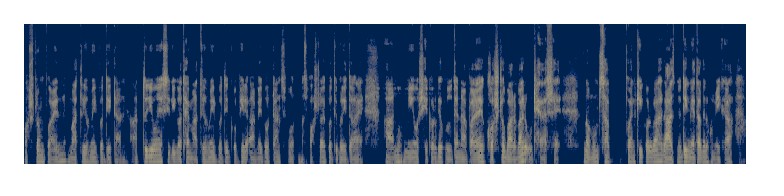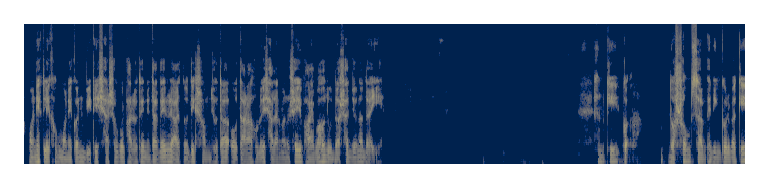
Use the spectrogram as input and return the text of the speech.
অষ্টম পয়েন্ট, মাতৃভূমির প্রতি টান। আত্মজীবনের স্মৃতিকথায় মাতৃভূমির প্রতি গভীর আবেগ ও টান স্পষ্টভাবে প্রতিফলিত হয়। আনুভূমি ও শেখরকে ভুলতে না পারায় কষ্ট বারবার উঠে আসে। নবম সাব পয়েন্ট কি করবা? রাজনৈতিক নেতাদের ভূমিকা। অনেক লেখক মনে করেন ব্রিটিশ শাসক ও ভারতের নেতাদের রাজনৈতিক সমঝোতা ও তাড়াহুড়োয় সাধারণ মানুষের ভয়াবহ দুর্দশার জন্য দায়ী। এমনকি দশম সাব হেডিং করবা কি?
